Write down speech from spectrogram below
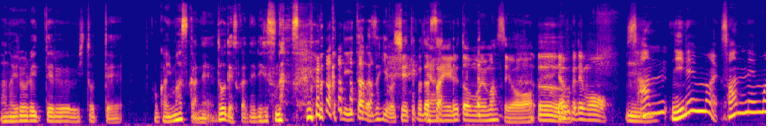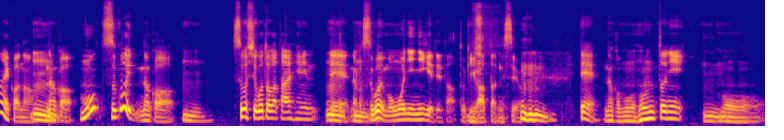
あのいろいろ言ってる人って他いますかね？どうですかね？リスナーさんの中にいたらぜひ教えてください。いると思いますよ、うん。いや僕でも、うん。三2年前3年前かな、うん。なんかもうすごいなんかうん。すごい仕事が大変で、うん。なんかすごい桃に逃げてた時があったんですよ、うん。でなんかもう本当にうん。も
